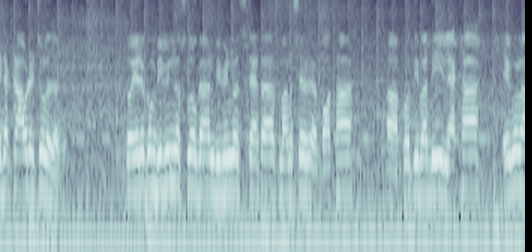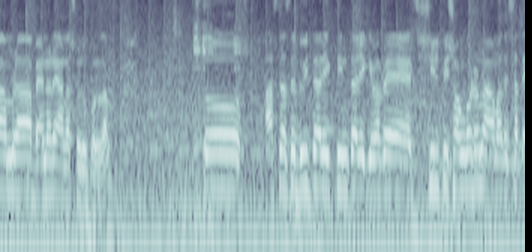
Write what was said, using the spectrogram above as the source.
এটা ক্রাউডে চলে যাবে। তো এরকম বিভিন্ন স্লোগান বিভিন্ন স্ট্যাটাস মানুষের কথা প্রতিবাদী লেখা, এগুলো আমরা ব্যানারে আনা শুরু করলাম। তো আস্তে আস্তে দুই তারিখ, তিন তারিখ এভাবে শিল্পী সংগঠনও আমাদের সাথে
